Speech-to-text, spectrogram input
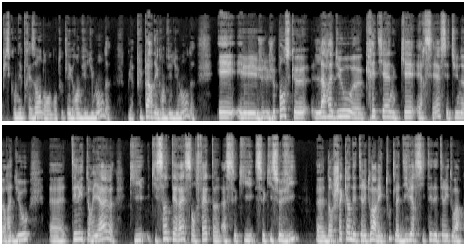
puisqu'on est présent dans toutes les grandes villes du monde la plupart des grandes villes du monde. Et, je, pense que la radio euh, chrétienne qu'est RCF, c'est une radio euh, territoriale qui, qui s'intéresse en fait à ce qui, ce qui se vit euh, dans chacun des territoires avec toute la diversité des territoires.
